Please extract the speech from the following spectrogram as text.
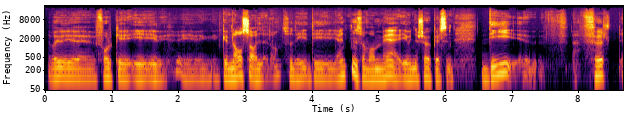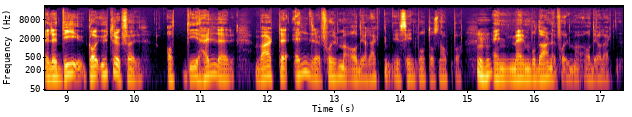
det var jo folk i, i, i gymnasalder, så de, de jentene som var med i undersøkelsen, de, følte, eller de ga uttrykk for at de heller valgte eldre former av dialekten i sin måte å snakke på, enn mer moderne former av dialekten.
